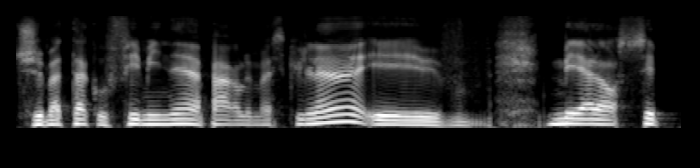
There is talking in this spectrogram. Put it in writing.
je m'attaque au féminin par le masculin. Et... Mais alors, c'est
